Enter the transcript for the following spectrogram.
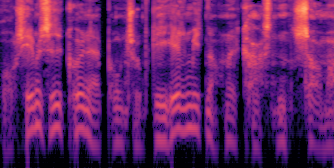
vores hjemmeside knr.gl. Mit navn er Carsten Sommer.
